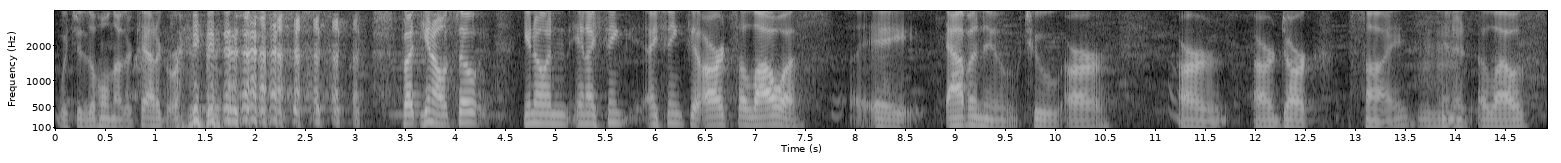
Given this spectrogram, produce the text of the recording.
which is a whole nother category. but you know, so you know, and, and I think I think the arts allow us a avenue to our our our dark sides, and mm-hmm. it allows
